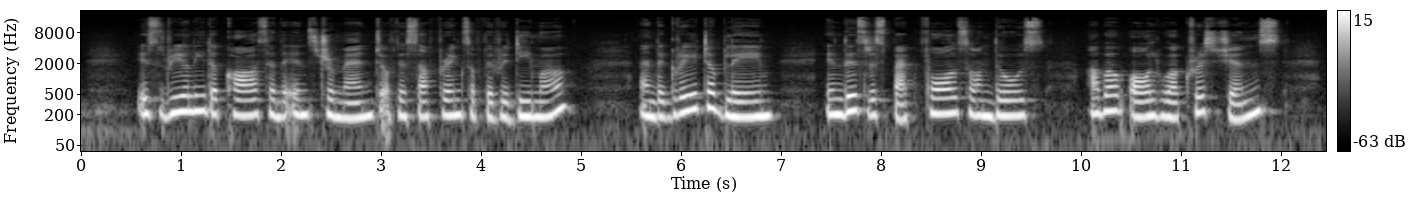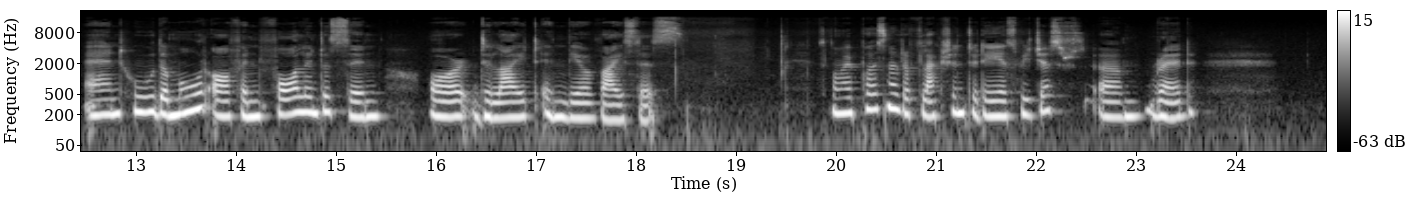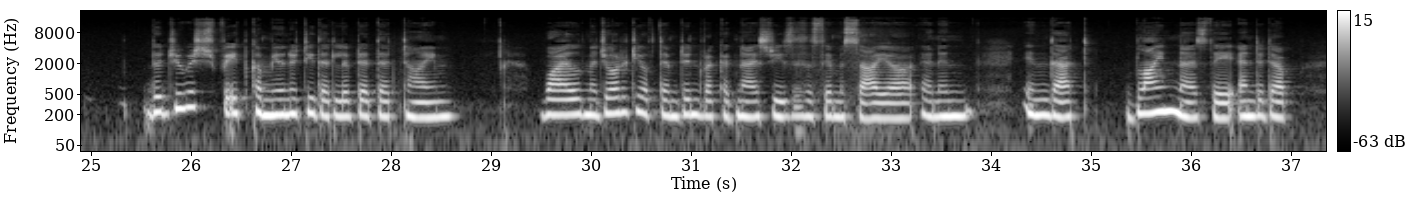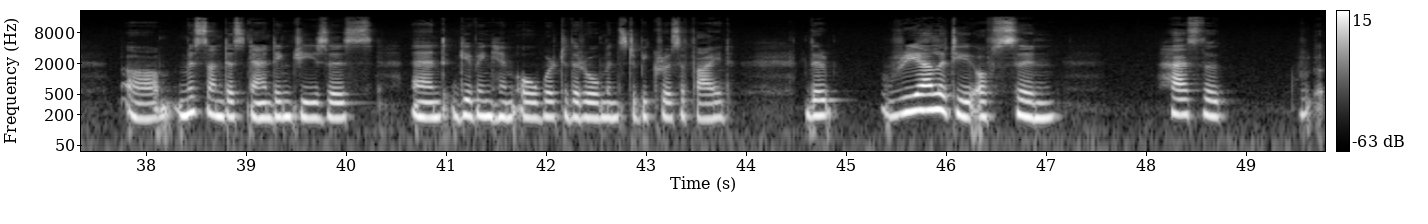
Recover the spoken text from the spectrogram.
is really the cause and the instrument of the sufferings of the Redeemer, and the greater blame in this respect falls on those, above all, who are Christians and who the more often fall into sin or delight in their vices. So, for my personal reflection today, as we just um, read, the Jewish faith community that lived at that time, while majority of them didn't recognize Jesus as their Messiah, and in in that blindness they ended up um, misunderstanding Jesus and giving him over to the Romans to be crucified. The reality of sin has the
